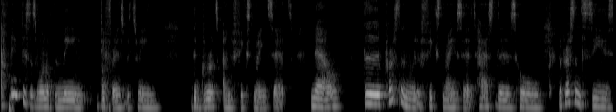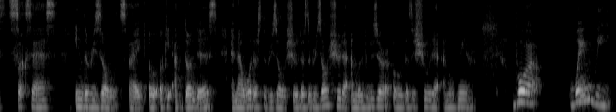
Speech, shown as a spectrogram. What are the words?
I think this is one of the main difference between the growth and the fixed mindset. Now, the person with a fixed mindset has this whole, the person sees success in the results. Like, oh, okay, I've done this, and now what does the result show? Does the result show that I'm a loser, or does it show that I'm a winner? But when we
